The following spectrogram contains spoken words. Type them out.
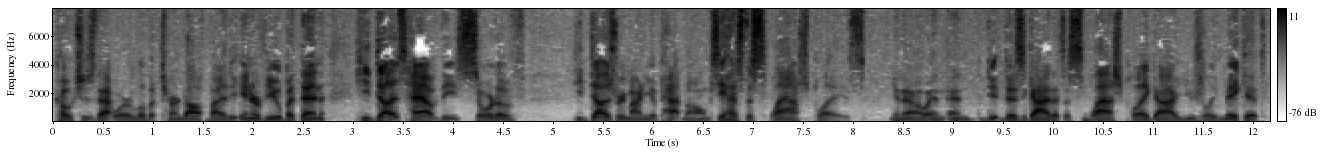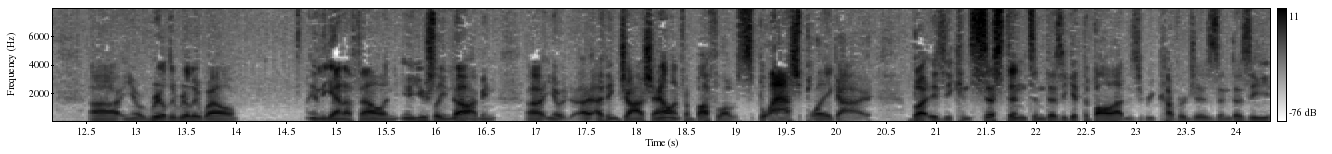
coaches that were a little bit turned off by the interview, but then he does have these sort of he does remind you of Pat Mahomes. He has the splash plays, you know, and and does a guy that's a splash play guy usually make it, uh, you know, really really well in the NFL, and you know, usually no. I mean, uh, you know, I, I, think Josh Allen from Buffalo, splash play guy. But is he consistent, and does he get the ball out, and does he recoverages, and does he,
